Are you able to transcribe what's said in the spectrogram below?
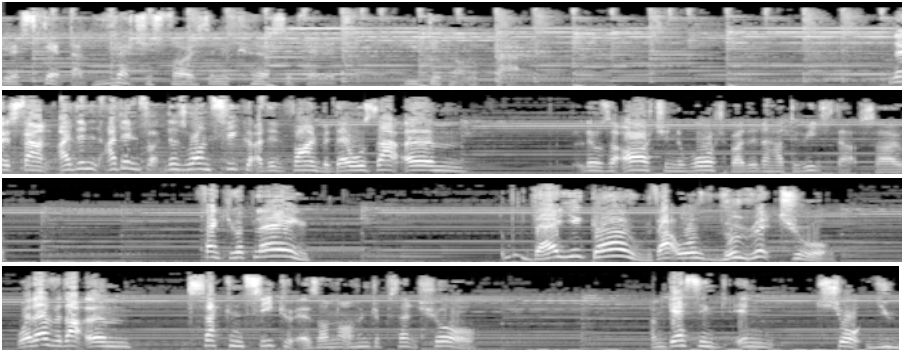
You escaped that wretched forest and accursed village. You did not look back. No, found. I didn't. I didn't. There's one secret I didn't find, but there was that. Um, there was an arch in the water, but I didn't know how to reach that. So, thank you for playing. There you go. That was the ritual. Whatever that um second secret is, I'm not 100% sure. I'm guessing, in short, you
